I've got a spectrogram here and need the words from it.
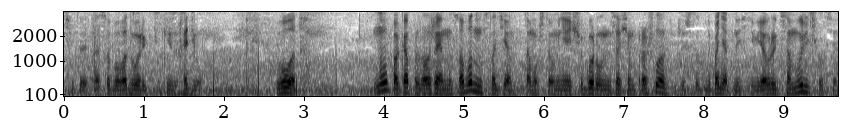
Что-то особо во дворик тут не заходил. Вот. Ну, пока продолжаем на свободном слоте, потому что у меня еще горло не совсем прошло, что-то непонятное с ним. Я вроде сам вылечился,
